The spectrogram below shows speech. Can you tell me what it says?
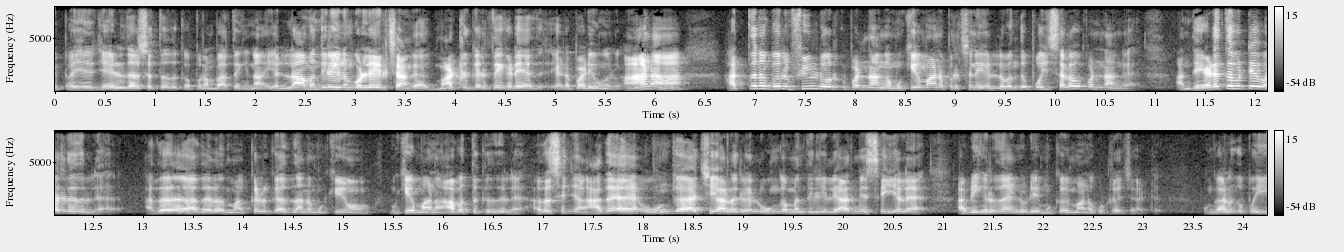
இப்போ ஜெயலலிதா செத்ததுக்கு அப்புறம் பார்த்தீங்கன்னா எல்லா மந்திரிகளும் கொள்ளையடிச்சாங்க. அது மாற்று கருத்தே கிடையாது. எடப்பாடி உங்களுக்கு ஆனால் அத்தனை பேரும் ஃபீல்டு ஒர்க் பண்ணாங்க. முக்கியமான பிரச்சனைகளில் வந்து போய் செலவு பண்ணாங்க. அந்த இடத்த விட்டே வர்றதில்லை. அதை அதை மக்களுக்கு அதுதானே முக்கியம். முக்கியமான ஆபத்துக்கு இதில். அதை செஞ்சாங்க. அதை உங்கள் ஆட்சியாளர்கள் உங்கள் மந்திரிகள் யாருமே செய்யலை. அப்படிங்கிறது தான் என்னுடைய முக்கியமான குற்றச்சாட்டு. உங்களுக்கு போய்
